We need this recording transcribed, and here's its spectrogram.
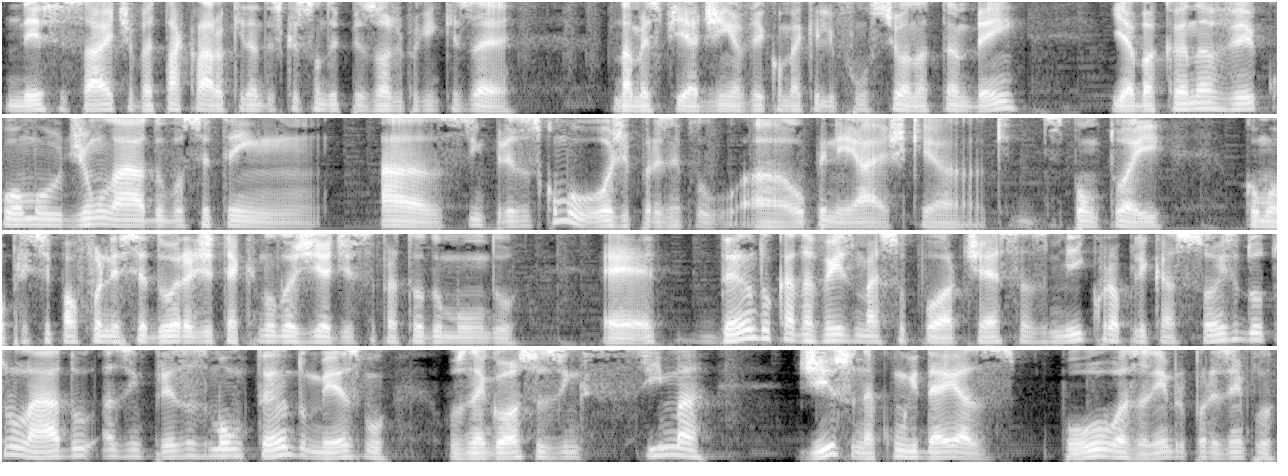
nesse site. Vai estar tá claro aqui na descrição do episódio para quem quiser dar uma espiadinha, ver como é que ele funciona também. E é bacana ver como, de um lado, você tem as empresas como hoje, por exemplo, a OpenAI, acho que, é que despontou aí como a principal fornecedora de tecnologia disso para todo mundo, é, dando cada vez mais suporte a essas microaplicações, e do outro lado, as empresas montando mesmo os negócios em cima disso, né, com ideias boas. Eu lembro, por exemplo,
